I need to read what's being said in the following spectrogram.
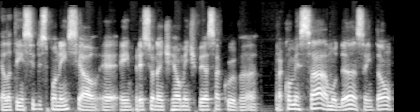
Ela tem sido exponencial. É, é impressionante realmente ver essa curva. Para começar a mudança, então,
